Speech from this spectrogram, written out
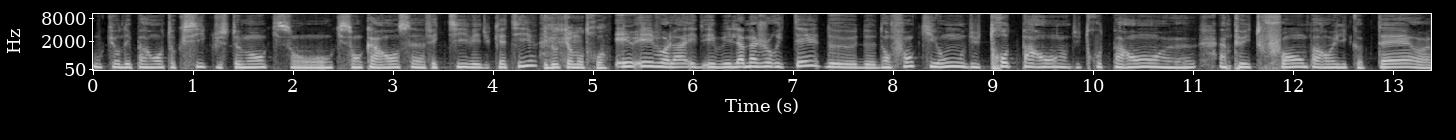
ou qui ont des parents toxiques justement, qui sont qui sont en carence affective et éducative. Et d'autres qui en ont trop. Et, et voilà, et, et, la majorité de d'enfants qui ont du trop de parents, du trop de parents euh, un peu étouffants, parents hélicoptères, euh,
